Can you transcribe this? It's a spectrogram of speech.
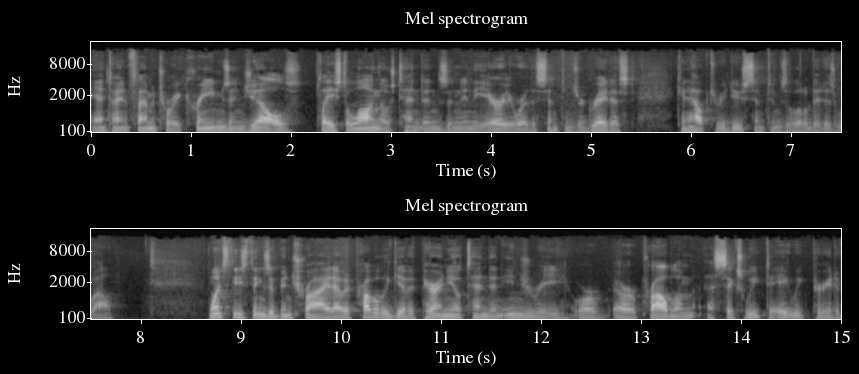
anti-inflammatory creams and gels placed along those tendons and in the area where the symptoms are greatest can help to reduce symptoms a little bit as well. Once these things have been tried, I would probably give a peroneal tendon injury or, or problem a six week to eight week period of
